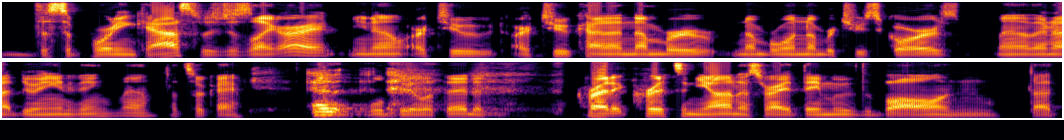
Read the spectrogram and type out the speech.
the supporting cast was just like, all right, you know, our two our two kind of number number one, number two scorers, well, they're not doing anything. Well, that's okay. We'll, we'll deal with it. And credit Khris and Giannis, right? They moved the ball, and that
